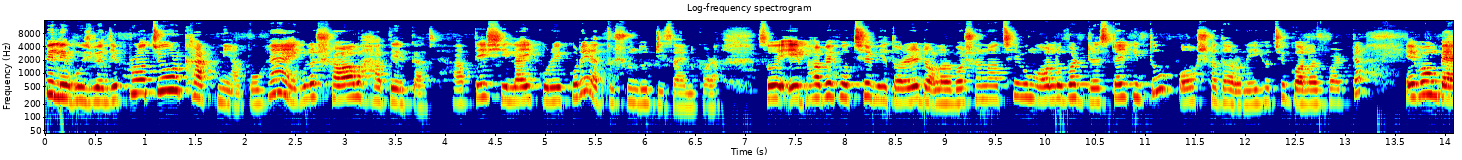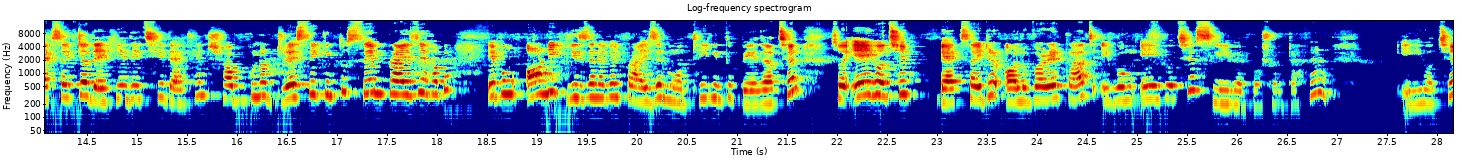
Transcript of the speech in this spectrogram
পেলে বুঝবেন যে প্রচুর খাটনি আপু হ্যাঁ? এগুলো সব হাতের কাজ। হাতে সেলাই করে করে এত সুন্দর ডিজাইন করা। সো এইভাবে হচ্ছে ভেতরে ডলার বসানো আছে এবং অল ওভার ড্রেসটাই কিন্তু অসাধারণ। এই হচ্ছে গলার পার্টটা এবং ব্যাক সাইডটা দেখিয়ে দিচ্ছি। দেখেন, সবগুলো ড্রেসই কিন্তু সেম প্রাইসে হবে এবং অনেক রিজনেবল প্রাইসের মধ্যেই কিন্তু পেয়ে যাচ্ছেন। সো এই হচ্ছে ব্যাক সাইডের অল ওভারের কাজ এবং এই হচ্ছে স্লিভের পোর্শনটা হ্যাঁ? এই হচ্ছে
